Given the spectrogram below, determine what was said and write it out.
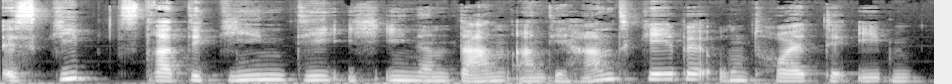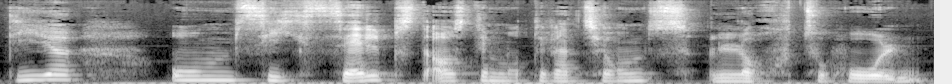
es gibt Strategien, die ich Ihnen dann an die Hand gebe und heute eben dir um sich selbst aus dem Motivationsloch zu holen.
